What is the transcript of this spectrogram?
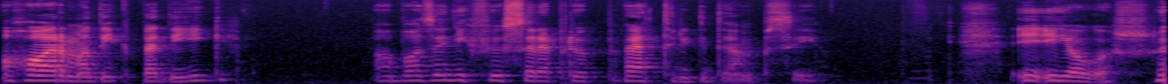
a harmadik pedig, abban az egyik főszereplő Patrick Dempsey. I- jogos.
